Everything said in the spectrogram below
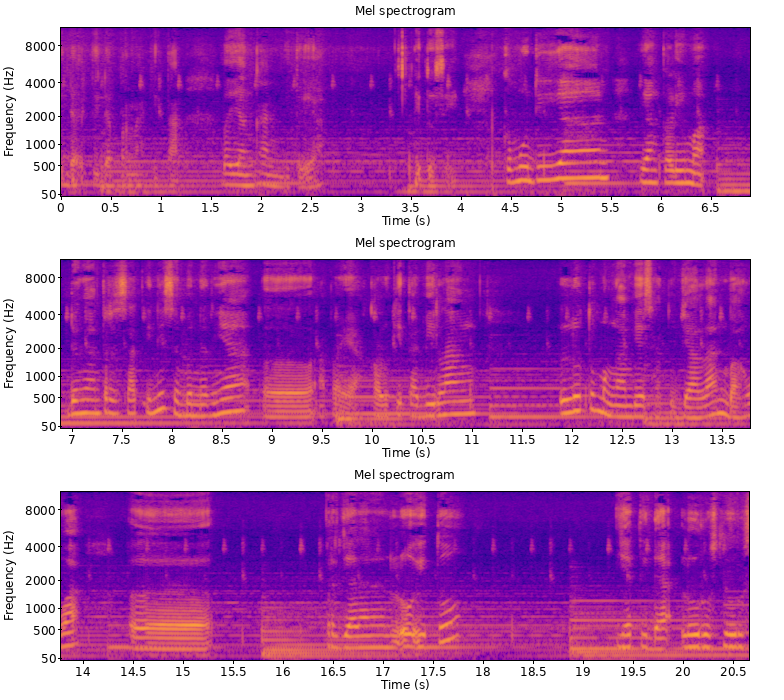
tidak tidak pernah kita bayangkan gitu ya. Itu sih. Kemudian yang kelima dengan tersesat ini sebenarnya uh, apa ya kalau kita bilang lu tuh mengambil satu jalan bahwa uh, perjalanan lu itu ya tidak lurus-lurus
